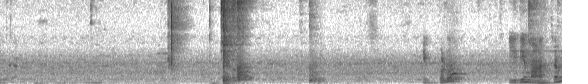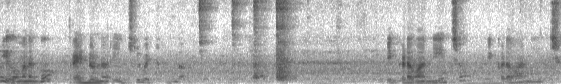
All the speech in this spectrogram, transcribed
ఇక్కడ. ఇప్పుడు ఇది మాత్రం ఇగో మనకు రెండున్నర ఇంచులు పెట్టుకుందాం. ఇక్కడ వన్ ఇంచు ఇక్కడ వన్ ఇంచు.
